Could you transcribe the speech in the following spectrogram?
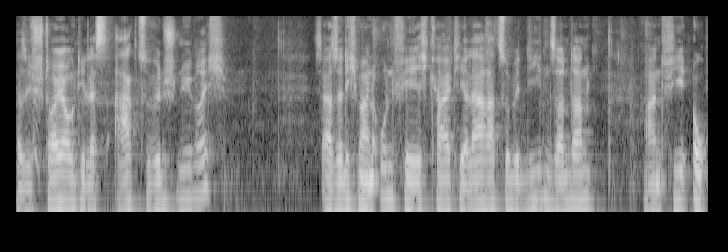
Also die Steuerung, die lässt arg zu wünschen übrig. Ist also nicht meine Unfähigkeit, hier Lara zu bedienen, sondern an viel... Oh,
